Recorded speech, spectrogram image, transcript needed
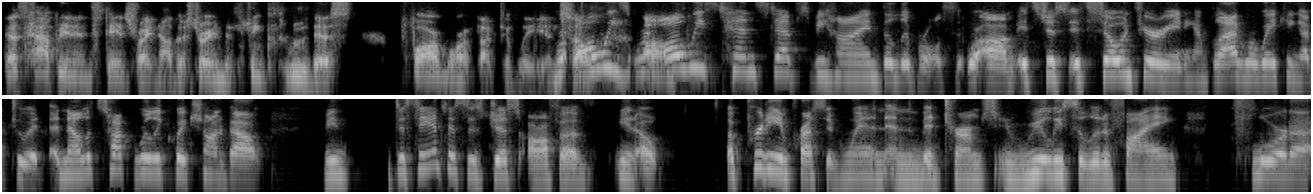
that's happening in states right now. They're starting to think through this far more effectively. And we're so always we're um, always 10 steps behind the liberals. Um, it's just it's so infuriating. I'm glad we're waking up to it. And now let's talk really quick, Sean, about I mean, DeSantis is just off of, you know, a pretty impressive win in the midterms, really solidifying Florida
